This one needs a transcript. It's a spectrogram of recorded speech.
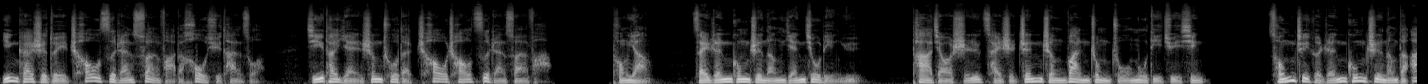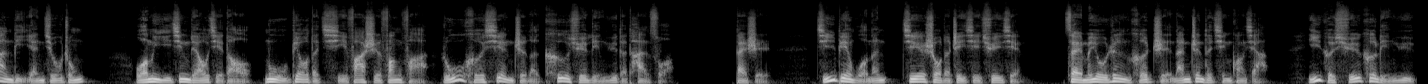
应该是对超自然算法的后续探索。及它衍生出的超超自然算法，同样在人工智能研究领域，踏脚石才是真正万众瞩目的巨星。从这个人工智能的案例研究中，我们已经了解到目标的启发式方法如何限制了科学领域的探索。但是，即便我们接受了这些缺陷，在没有任何指南针的情况下，一个学科领域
